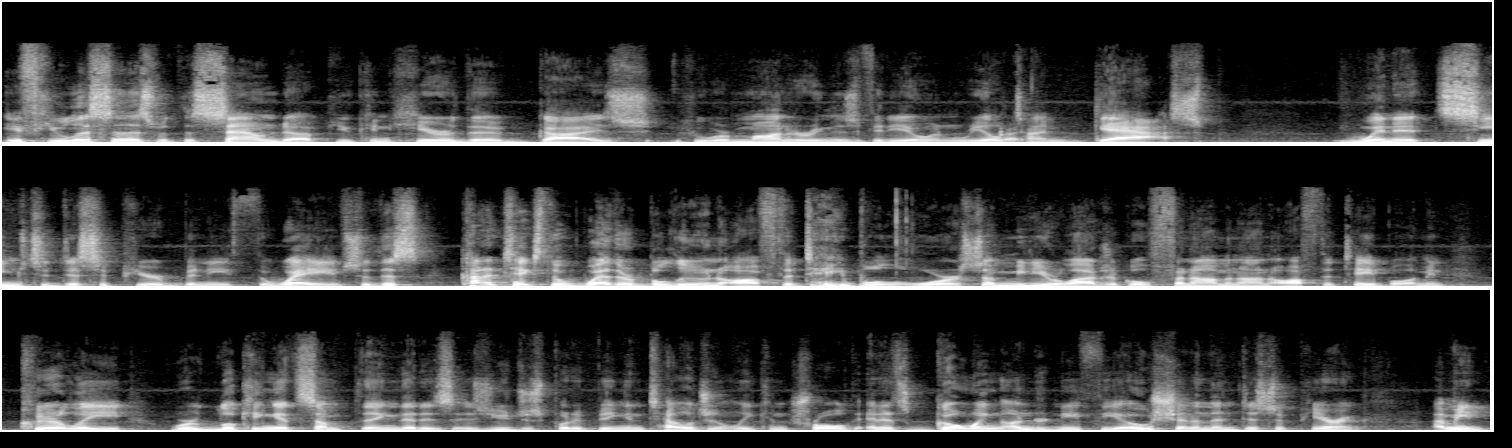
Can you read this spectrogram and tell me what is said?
If you listen to this with the sound up, you can hear the guys who are monitoring this video in real time right. gasp when it seems to disappear beneath the waves. So this kind of takes the weather balloon off the table or some meteorological phenomenon off the table. I mean, clearly we're looking at something that is, as you just put it, being intelligently controlled, and it's going underneath the ocean and then disappearing. I mean,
